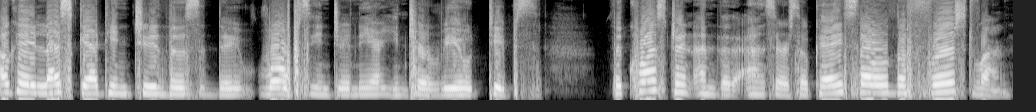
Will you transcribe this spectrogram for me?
Okay, let's get into this DevOps engineer interview tips. The question and the answers, okay? So the first one.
